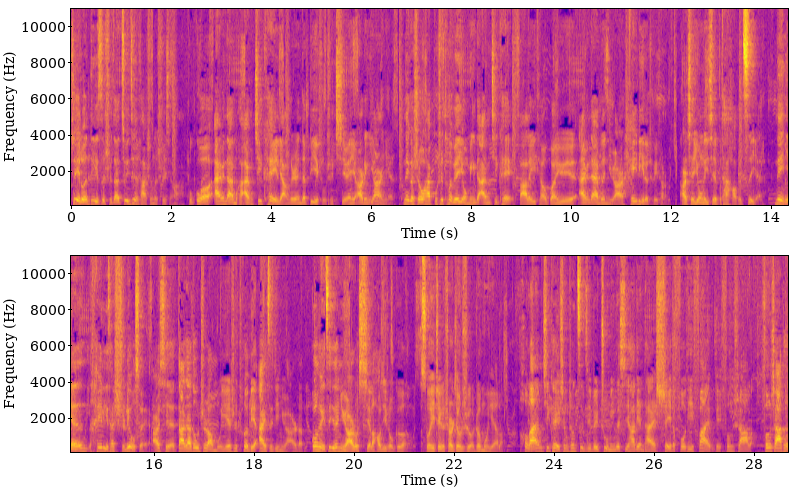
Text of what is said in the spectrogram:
这一轮 diss 是在最近发生的事情啊。不过 Eminem 和 MGK 两个人的 beef 是起源于2012年，那个时候还不是特别有名的 MGK 发了一条关于 Eminem 的女儿 Haley 的 Twitter，而且用了一些不太好的字眼。那年 Haley 才十六岁，而且大家都知道母爷是特别爱自己女儿的，光给自己的女儿都写了好几首歌，所以这个事儿就惹着母爷了。后来 MGK 声称自己被著名的嘻哈电台 Shade Forty Five 给封杀了，封杀他的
